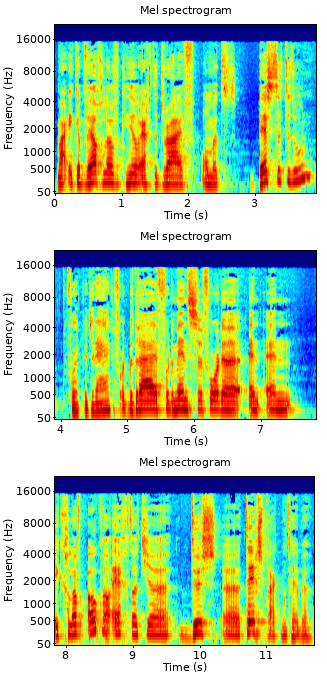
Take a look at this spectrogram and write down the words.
Maar ik heb wel, geloof ik, heel erg de drive om het beste te doen. Voor het bedrijf? Voor het bedrijf, voor de mensen, voor de. En, en ik geloof ook wel echt dat je dus uh, tegenspraak moet hebben.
